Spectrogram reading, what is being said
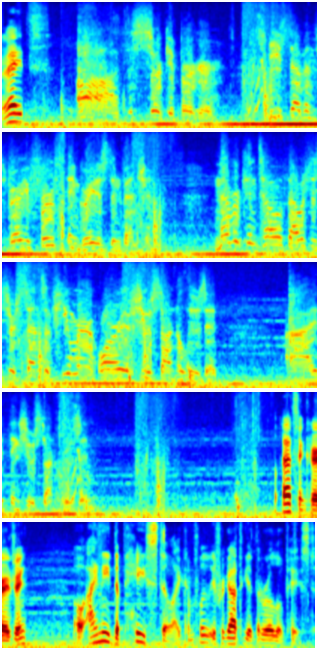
Alright. Ah, the circuit burger. E7's very first and greatest invention. Never can tell if that was just her sense of humor or if she was starting to lose it. I think she was starting to lose it. Well, that's encouraging. Oh, I need the paste still. I completely forgot to get the Rolo paste.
